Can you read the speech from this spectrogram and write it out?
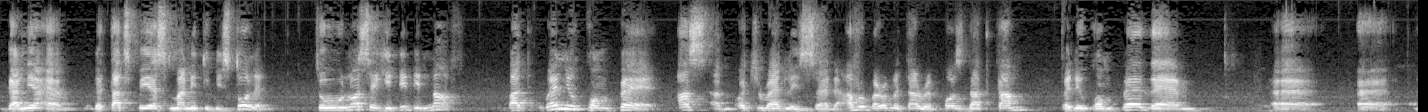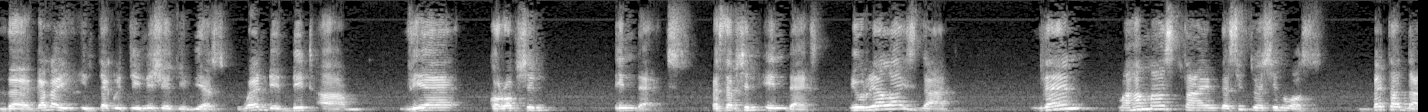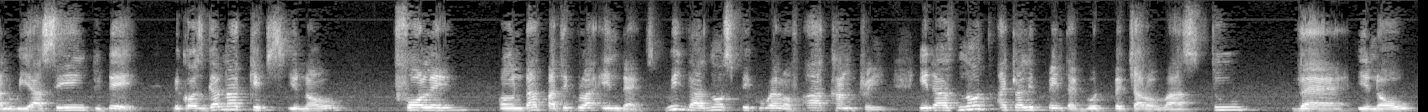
Ghanaian, um, the taxpayers' money to be stolen. So we will not say he did enough. But when you compare, as um, Ochi rightly said, the Afrobarometer reports that come, when you compare the um, uh, uh, the Ghana Integrity Initiative, yes, when they did um, their corruption index, perception index, you realize that then Mahama's time, the situation was better than we are seeing today because Ghana keeps, you know, falling on that particular index, which does not speak well of our country. It does not actually paint a good picture of us to the, you know,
